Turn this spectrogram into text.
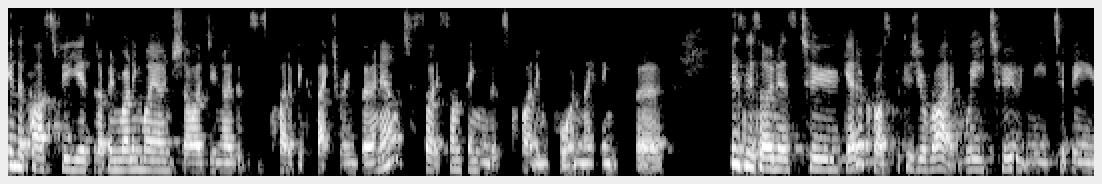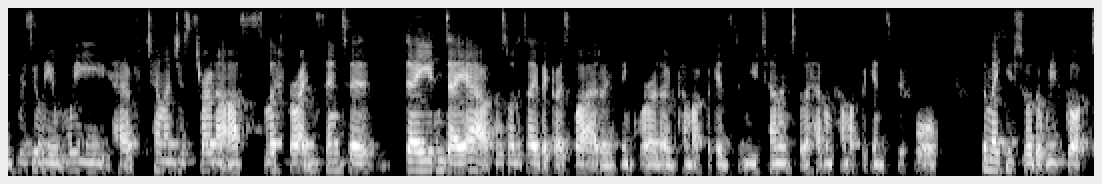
in the past few years that I've been running my own show, I do know that this is quite a big factor in burnout. So it's something that's quite important, I think, for business owners to get across because you're right we too need to be resilient. We have challenges thrown at us left right and center day in day out. There's not a day that goes by i don't think where i don't come up against a new challenge that i haven't come up against before. So making sure that we've got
